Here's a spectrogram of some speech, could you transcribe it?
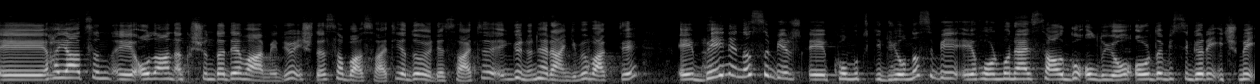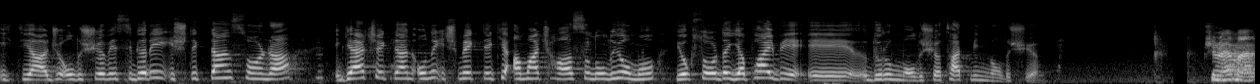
E, hayatın e, olağan akışında devam ediyor. İşte sabah saati ya da öğle saati günün herhangi bir vakti. E, beyne nasıl bir e, komut gidiyor? Nasıl bir e, hormonal salgı oluyor? Orada bir sigara içme ihtiyacı oluşuyor ve sigarayı içtikten sonra e, gerçekten onu içmekteki amaç hasıl oluyor mu? Yoksa orada yapay bir e, durum mu oluşuyor, tatmin mi oluşuyor? Şimdi hemen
